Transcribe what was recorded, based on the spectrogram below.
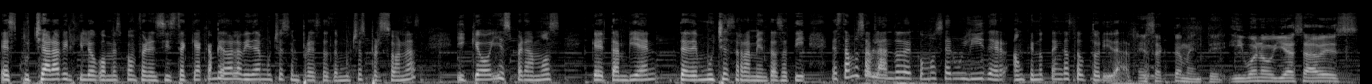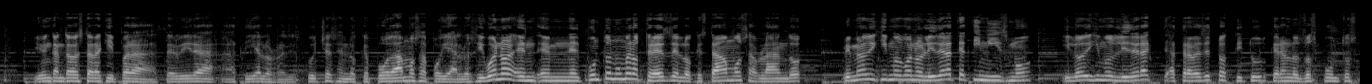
escuchar a Virgilio Gómez, conferencista, que ha cambiado la vida de muchas empresas, de muchas personas y que hoy esperamos que también te dé muchas herramientas a ti. Estamos hablando de cómo ser un líder aunque no tengas autoridad. Exactamente. Y bueno, ya sabes, yo encantado de estar aquí para servir a, a ti, a los radioescuchas, en lo que podamos apoyarlos. Y bueno, en, el punto número 3 de lo que estábamos hablando, primero dijimos, bueno, lidérate a ti mismo. Y luego dijimos, lidera a través de tu actitud, que eran los dos puntos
